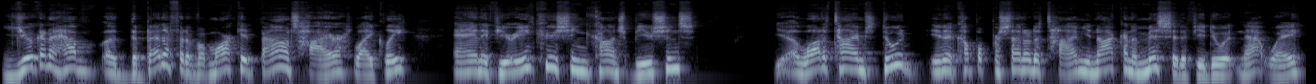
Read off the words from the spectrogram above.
you're going to have uh, the benefit of a market bounce higher, likely. And if you're increasing your contributions, a lot of times do it in a couple percent at a time. You're not going to miss it if you do it in that way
